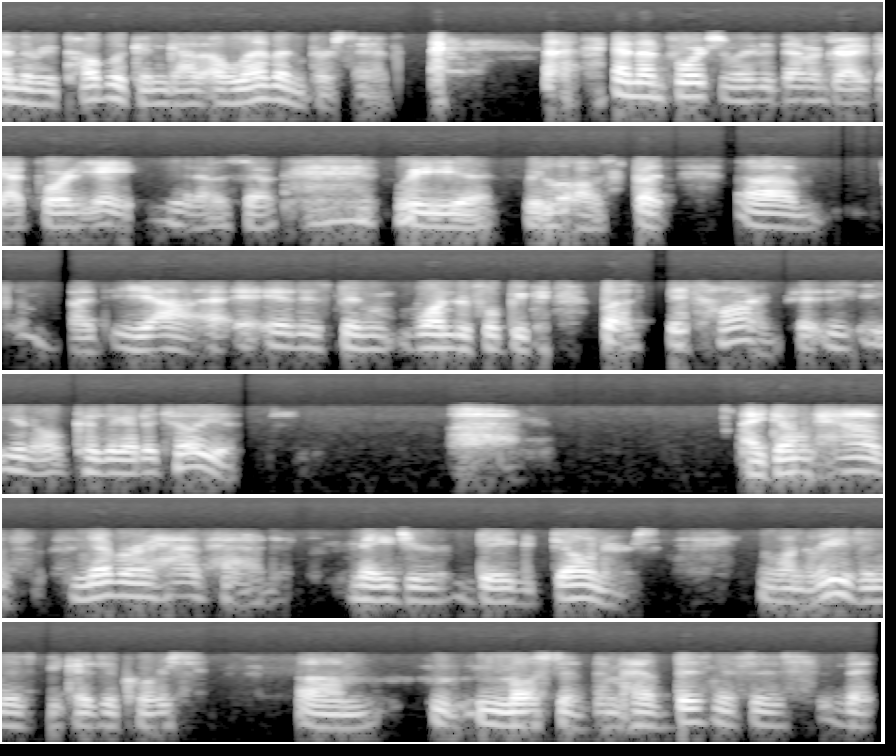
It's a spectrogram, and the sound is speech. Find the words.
and the Republican got 11 percent. and unfortunately, the Democrat got 48. You know, so we uh, we lost. But um, but yeah, it, it has been wonderful. Because, but it's hard, uh, you know, because I got to tell you, I don't have, never have had major big donors. And one reason is because, of course, um, most of them have businesses that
